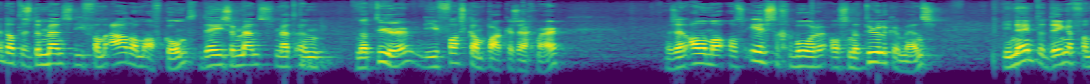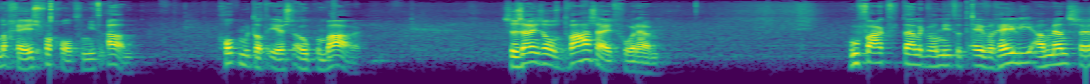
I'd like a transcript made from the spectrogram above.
En dat is de mens die van Adam afkomt. Deze mens met een natuur die je vast kan pakken, zeg maar. We zijn allemaal als eerste geboren als natuurlijke mens. Die neemt de dingen van de geest van God niet aan. God moet dat eerst openbaren. Ze zijn zelfs dwaasheid voor hem. Hoe vaak vertel ik wel niet het evangelie aan mensen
